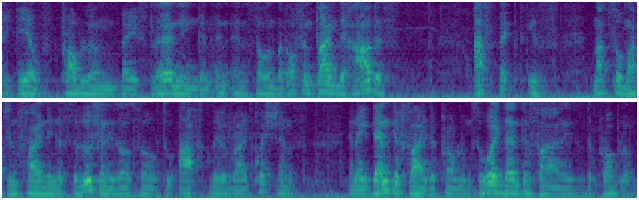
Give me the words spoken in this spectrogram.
idea of problem based learning and, and, and so on. But oftentimes the hardest aspect is not so much in finding a solution, is also to ask the right questions and identify the problem. So who identifies the problem?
